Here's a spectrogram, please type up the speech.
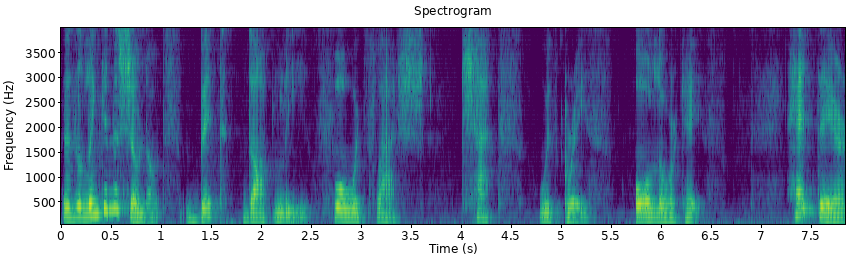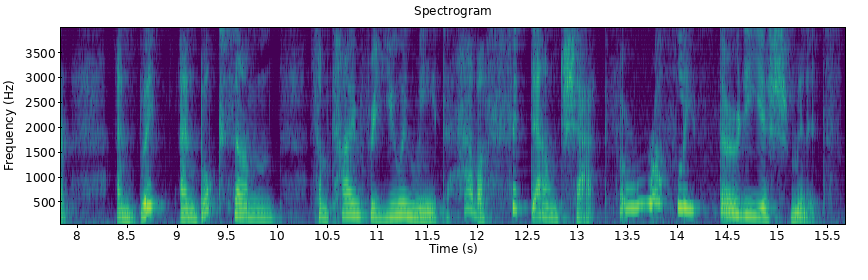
There's a link in the show notes bit.ly forward slash chats with grace, all lowercase. Head there and, book, and book some, some time for you and me to have a sit down chat for roughly 30 ish minutes.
